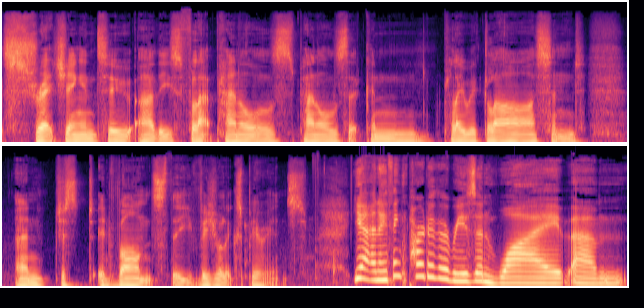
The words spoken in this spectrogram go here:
stretching into uh, these flat panels, panels that can play with glass and and just advance the visual experience. Yeah, and I think part of the reason why, um,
